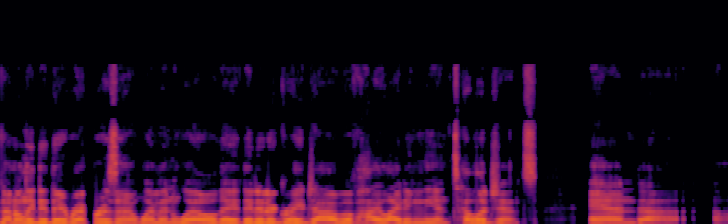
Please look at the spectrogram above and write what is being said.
Not only did they represent women well, they they did a great job of highlighting the intelligence and uh, uh,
